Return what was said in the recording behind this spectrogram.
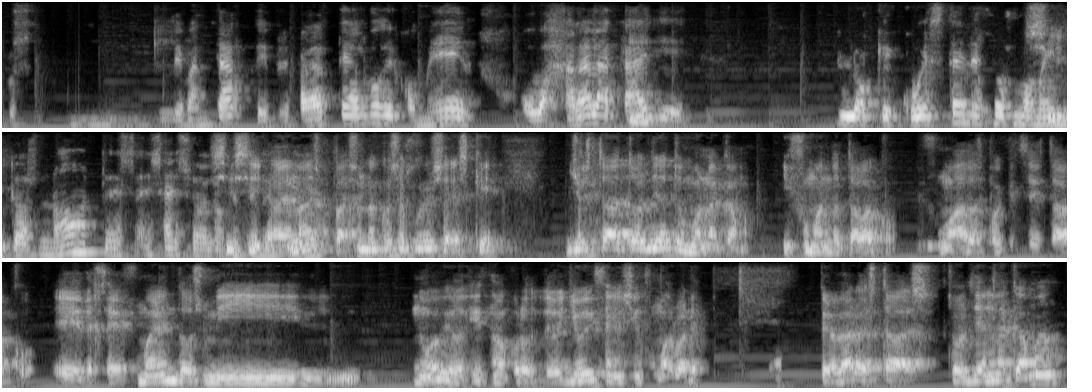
pues levantarte, prepararte algo de comer o bajar a la calle. Lo que cuesta en esos momentos, ¿no? Es, eso sí, sí, además pasa una cosa curiosa, es que yo estaba todo el día tumbado en la cama y fumando tabaco. Fumaba dos paquetes de tabaco. Eh, dejé de fumar en 2009 o 10, no me acuerdo. Yo hice años sin fumar, ¿vale? Pero claro, estabas todo el día en la cama,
